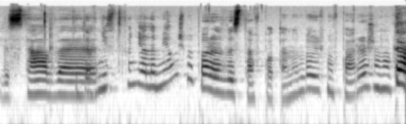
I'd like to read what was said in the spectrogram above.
wystawę? Wydawnictwo nie, ale miałyśmy parę wystaw potem. My byliśmy w Paryżu na tak,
